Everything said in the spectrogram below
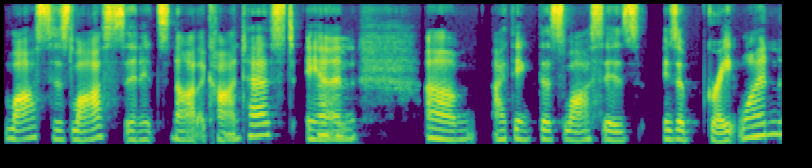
loss is loss and it's not a contest and mm-hmm. um, i think this loss is is a great one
